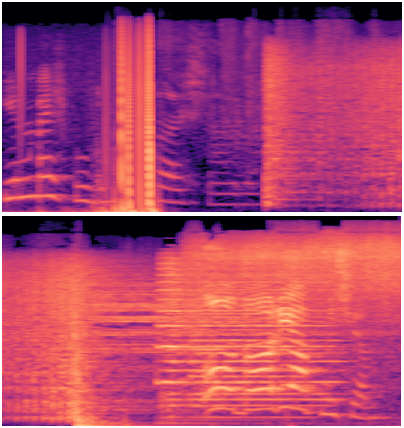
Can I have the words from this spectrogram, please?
25 buldum arkadaşlar. O doğru yapmışım.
